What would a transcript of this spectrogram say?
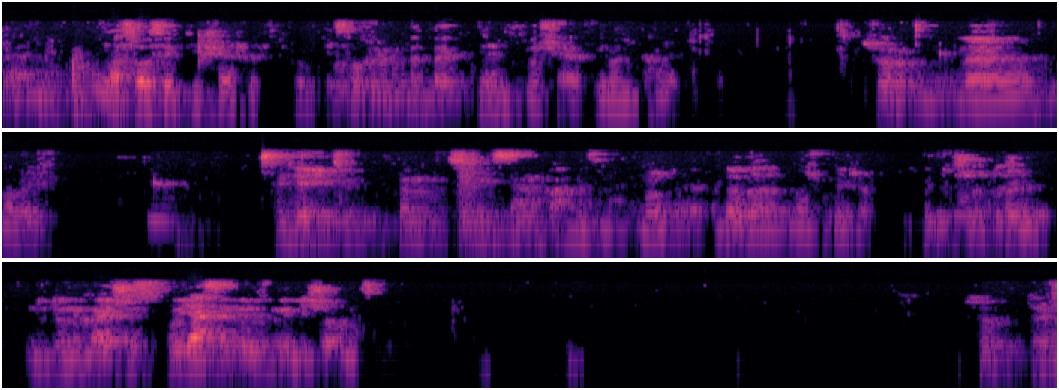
Ну, насоси якісь, ще щось. Слухай, та так, не знущається, ну, не так. Що робимо? На, на? Та я їх там ці місця напевно знаю. Ну, добре, на що виїжджати? Ну. Ну то нехай щось пояснять, не розумію, для чого вони це. Все, треба.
